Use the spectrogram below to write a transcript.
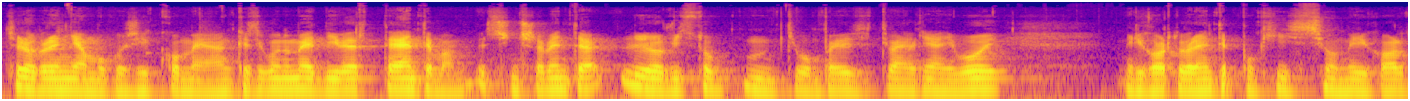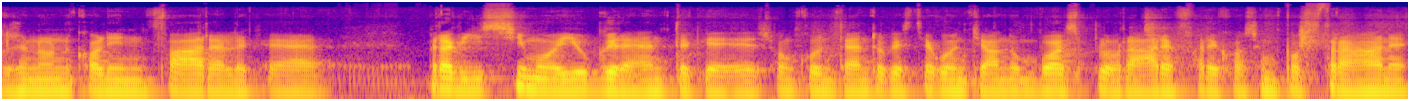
ce lo prendiamo così com'è, anche secondo me è divertente, ma sinceramente l'ho visto un, tipo un paio di settimane prima di voi, mi ricordo veramente pochissimo, mi ricordo se non Colin Farrell che è bravissimo e Hugh Grant che sono contento che stia continuando un po' a esplorare, a fare cose un po' strane,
